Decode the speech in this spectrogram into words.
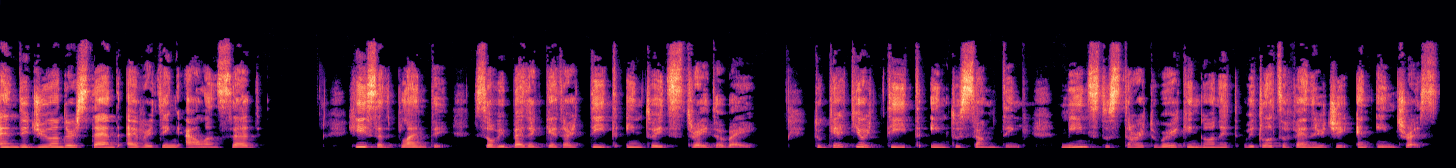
And did you understand everything Alan said? He said plenty, so we better get our teeth into it straight away. To get your teeth into something means to start working on it with lots of energy and interest.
